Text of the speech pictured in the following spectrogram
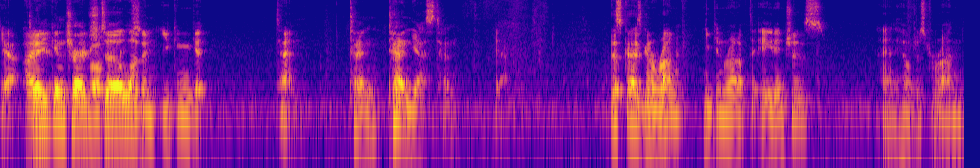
Yeah. So he can charge to 11. so you can get 10. 10. 10, yes, 10. Yeah. This guy's going to run. He can run up to 8 inches. And he'll just run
